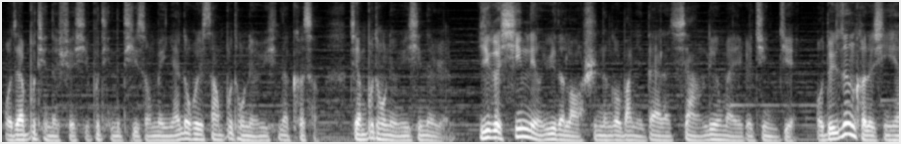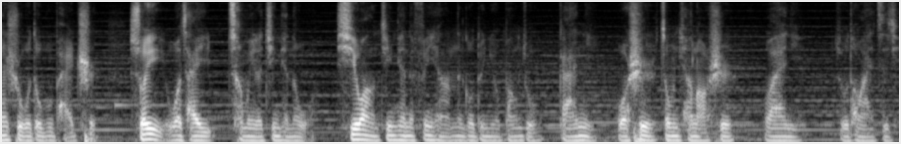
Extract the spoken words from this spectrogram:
我在不停的学习，不停的提升，每年都会上不同领域新的课程，见不同领域新的人。一个新领域的老师能够把你带了向另外一个境界。我对任何的新鲜事物都不排斥，所以我才成为了今天的我。希望今天的分享能够对你有帮助，感恩你。我是周文强老师，我爱你，如同爱自己。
